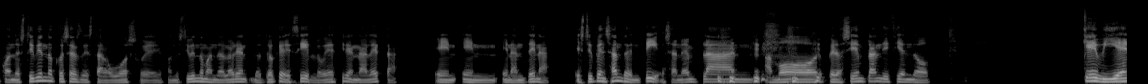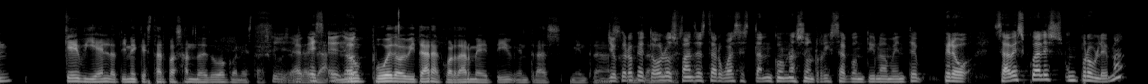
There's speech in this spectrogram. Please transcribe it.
cuando estoy viendo cosas de Star Wars, eh, cuando estoy viendo Mandalorian, lo tengo que decir, lo voy a decir en alerta, en, en, en antena. Estoy pensando en ti, o sea, no en plan amor, pero sí en plan diciendo, qué bien, qué bien lo tiene que estar pasando de dúo con estas Sí, cosas. es- verdad. es- no puedo evitar acordarme de ti mientras... mientras Yo creo que todos los fans de Star Wars están con una sonrisa continuamente. Pero, ¿sabes cuál es un problema?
